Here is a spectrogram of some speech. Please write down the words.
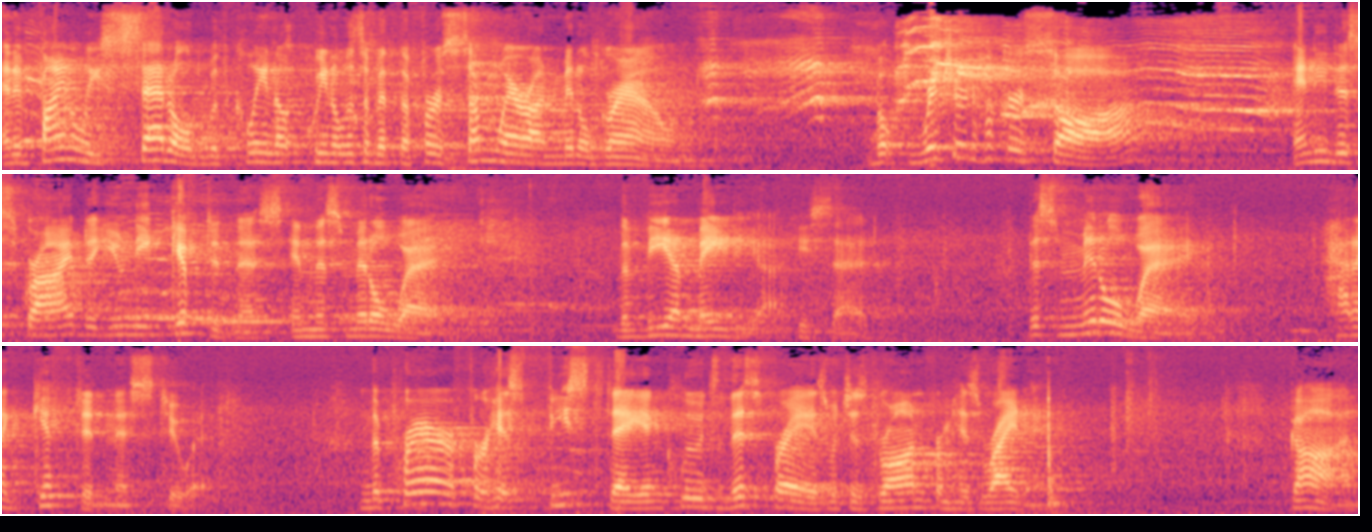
And it finally settled with Queen Elizabeth I somewhere on middle ground. But Richard Hooker saw, and he described a unique giftedness in this middle way. The via media, he said. This middle way had a giftedness to it. And the prayer for his feast day includes this phrase, which is drawn from his writing God,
